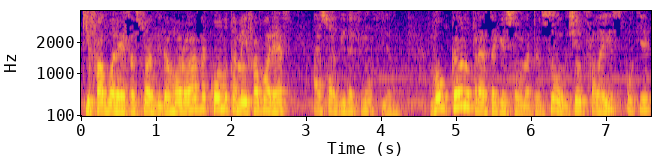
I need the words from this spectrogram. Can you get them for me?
Que favorece a sua vida amorosa, como também favorece a sua vida financeira. Voltando para essa questão da pessoa, eu tinha que falar isso porque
